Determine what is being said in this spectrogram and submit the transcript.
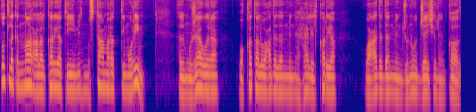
تطلق النار على القرية من مستعمرة تيموريم المجاورة وقتلوا عددا من أهالي القرية وعددا من جنود جيش الإنقاذ.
